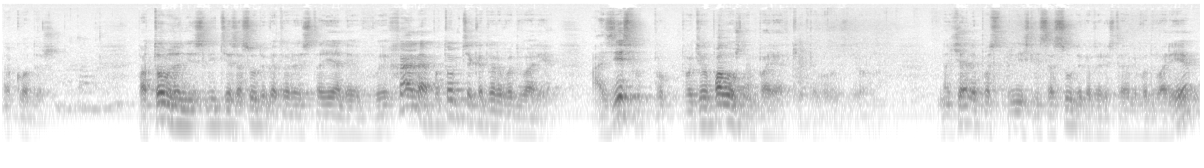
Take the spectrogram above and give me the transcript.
Акодыш, потом занесли те сосуды, которые стояли в Ихале, а потом те, которые во дворе. А здесь в противоположном порядке это было сделано. Вначале принесли сосуды, которые стояли во дворе,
